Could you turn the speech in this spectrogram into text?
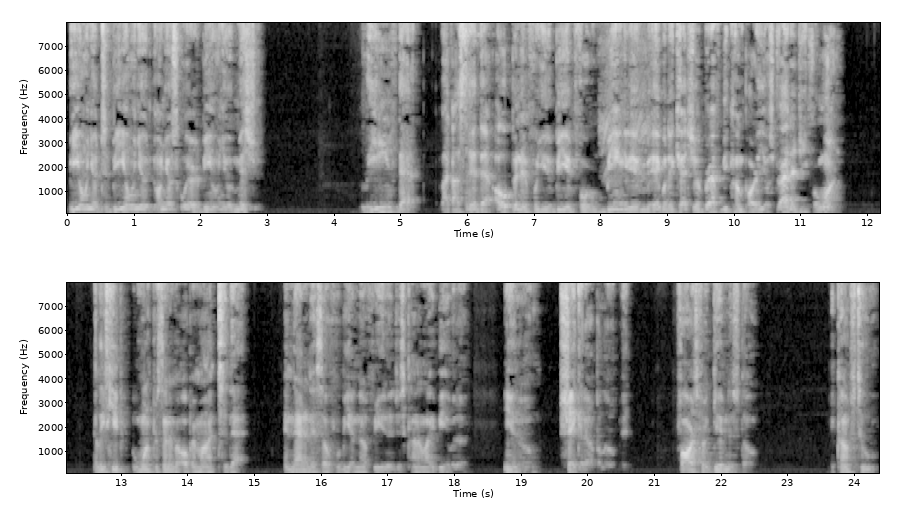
Be on your, to be on your, on your square, be on your mission. Leave that like I said, that opening for you to be for being able to catch your breath become part of your strategy for one. At least keep 1% of an open mind to that. And that in itself will be enough for you to just kind of like be able to, you know, shake it up a little bit. Far as forgiveness though, it comes to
